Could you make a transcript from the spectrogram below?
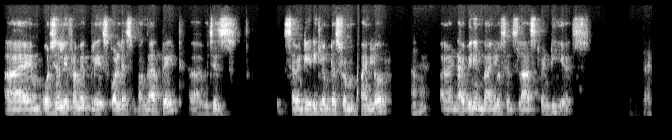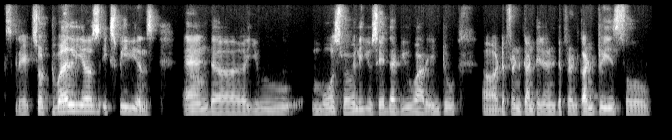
I'm originally from a place called as Bangarpet, uh, which is 70, 80 kilometers from Bangalore. Uh-huh. And I've been in Bangalore since last 20 years. That's great. So 12 years experience and uh, you most probably you said that you are into uh, different continent, different countries. So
